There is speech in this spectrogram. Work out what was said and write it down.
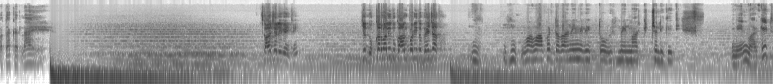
पता कर लाए। कहा चली गई थी? ये नुक्कर वाली दुकान पर ही तो भेजा था। वहाँ वहाँ पर दवा नहीं मिली तो मेन मार्केट चली गई थी। मेन मार्केट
